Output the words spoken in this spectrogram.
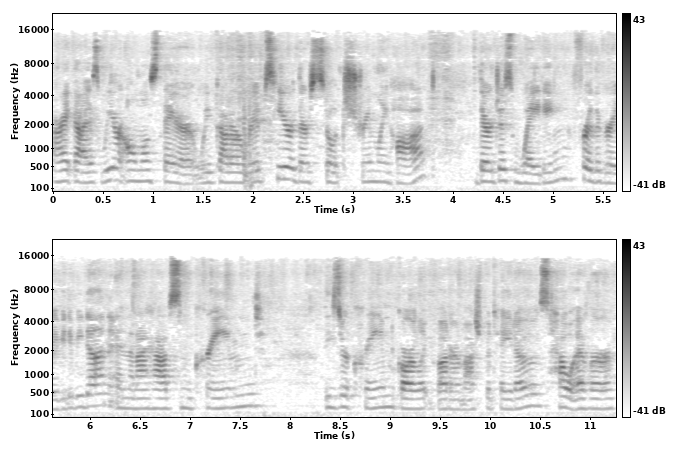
all right guys, we are almost there. We've got our ribs here. They're still extremely hot. They're just waiting for the gravy to be done. And then I have some creamed, these are creamed garlic butter mashed potatoes. However,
